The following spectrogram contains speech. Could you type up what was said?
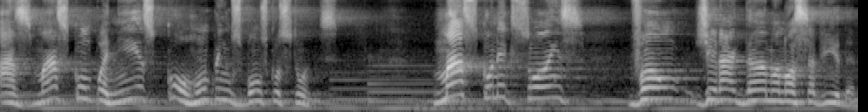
as más companhias corrompem os bons costumes. Más conexões vão gerar dano à nossa vida.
